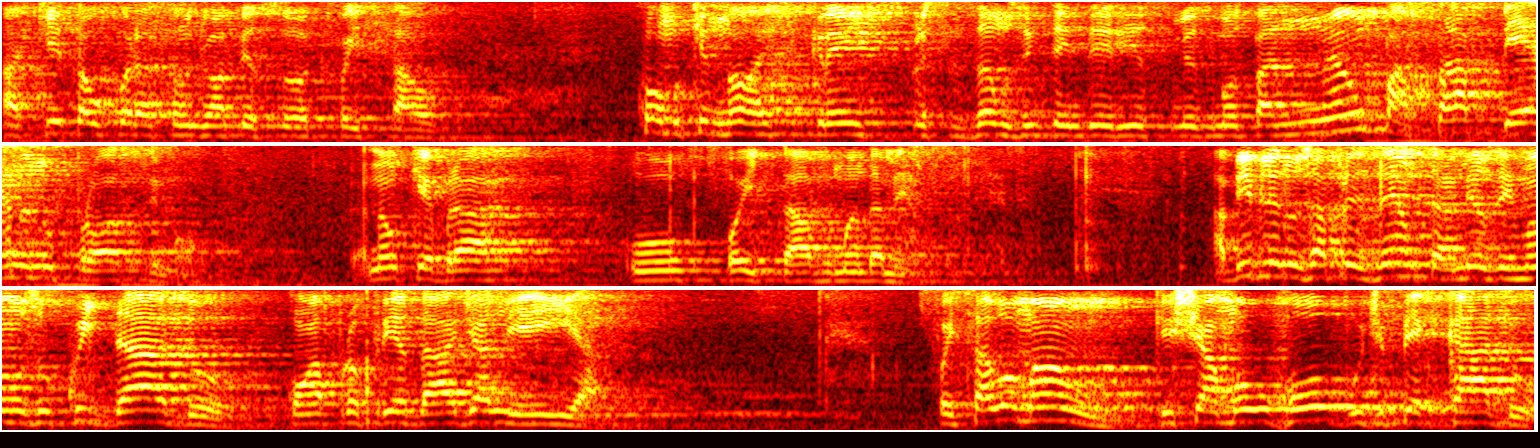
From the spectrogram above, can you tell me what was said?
aqui está o coração de uma pessoa que foi salva. Como que nós crentes precisamos entender isso, meus irmãos, para não passar a perna no próximo, para não quebrar o oitavo mandamento. A Bíblia nos apresenta, meus irmãos, o cuidado com a propriedade alheia. Foi Salomão que chamou o roubo de pecado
